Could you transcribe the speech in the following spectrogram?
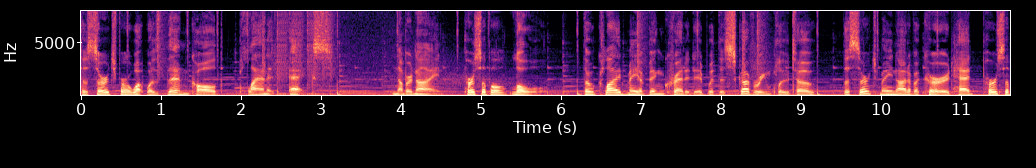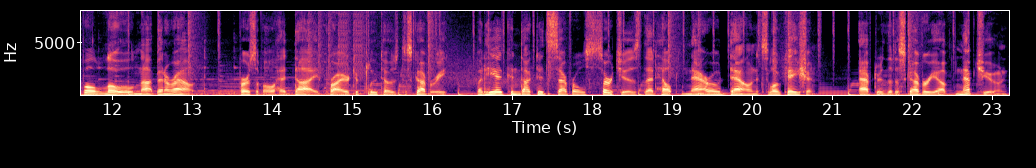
to search for what was then called Planet X. Number 9. Percival Lowell Though Clyde may have been credited with discovering Pluto, the search may not have occurred had Percival Lowell not been around. Percival had died prior to Pluto's discovery, but he had conducted several searches that helped narrow down its location. After the discovery of Neptune,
